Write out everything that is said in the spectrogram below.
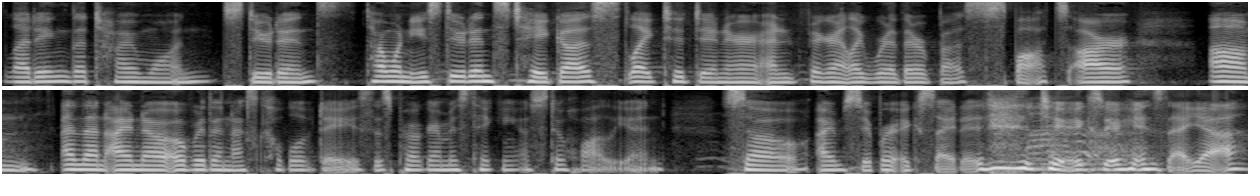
letting the Taiwan students, Taiwanese students, take us like to dinner and figuring out like where their best spots are. Um, and then I know over the next couple of days, this program is taking us to Hualien. So I'm super excited to experience that. Yeah.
